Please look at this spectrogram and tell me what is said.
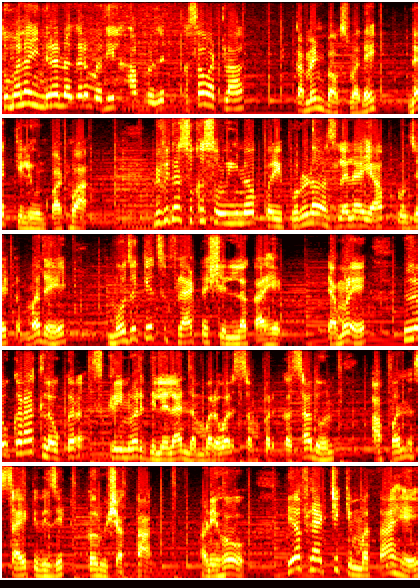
तुम्हाला इंदिरानगर मधील हा प्रोजेक्ट कसा वाटला? कमेंट बॉक्समध्ये नक्की लिहून पाठवा. विविध सुखसोयीनं परिपूर्ण असलेल्या या प्रोजेक्टमध्ये मोजकेच फ्लॅट शिल्लक आहे. त्यामुळे लवकरात लवकर स्क्रीनवर दिलेल्या नंबरवर संपर्क साधून आपण साईट व्हिजिट करू शकता. आणि हो या फ्लॅटची किंमत आहे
